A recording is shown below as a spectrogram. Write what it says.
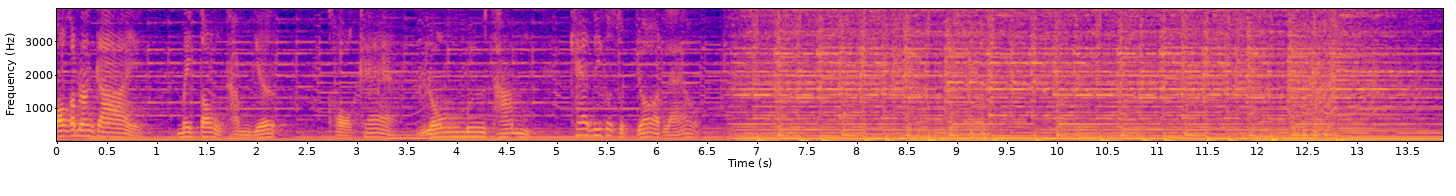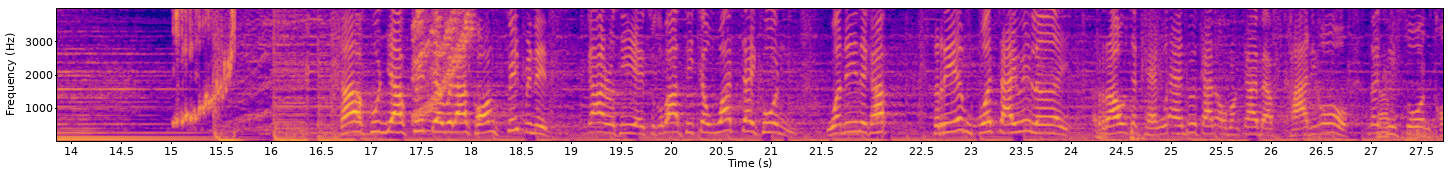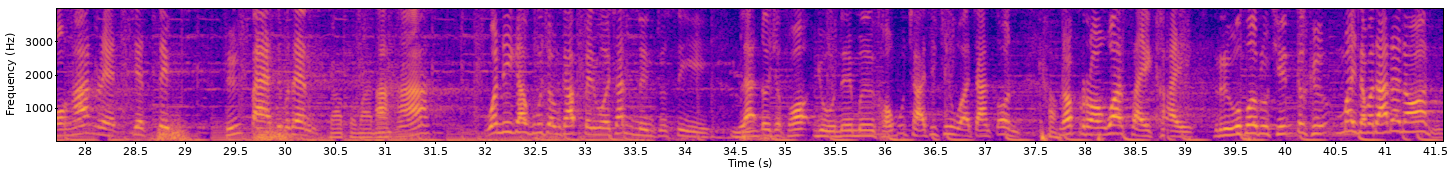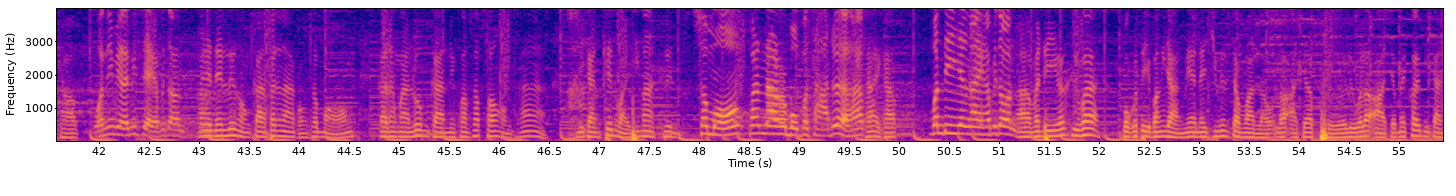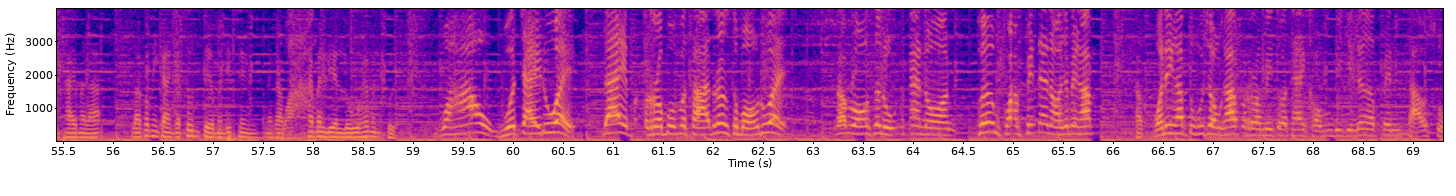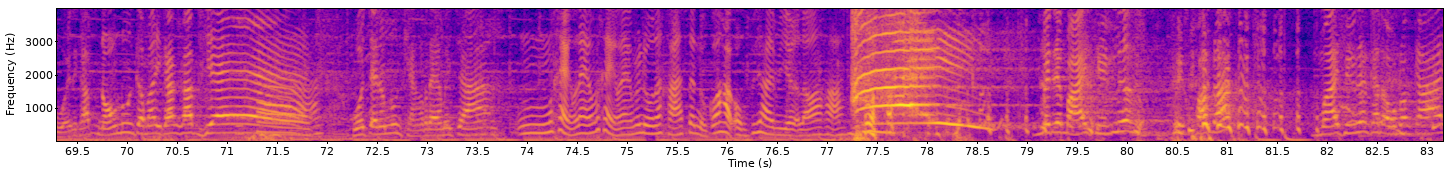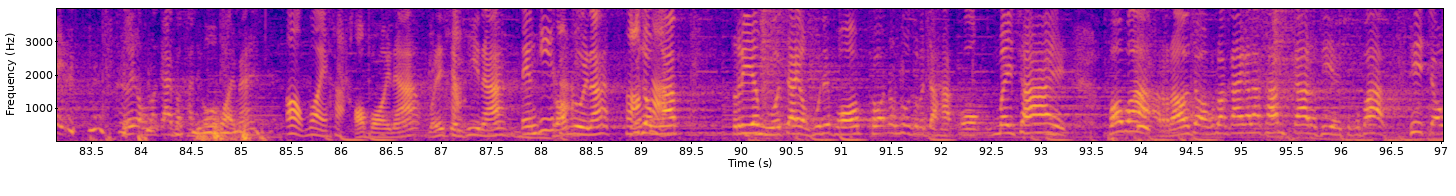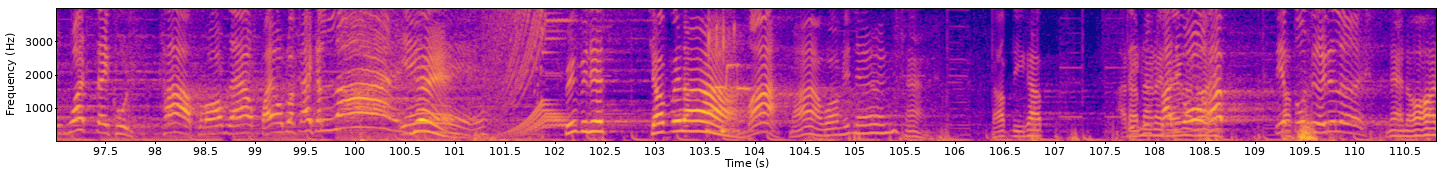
ออกกำลังกายไม่ต้องทำเยอะ ขอแค่ลงมือทำแค่นี้ก็สุดยอดแล้ว ถ้าคุณอยากฟิตในเวลาของฟิตมินิท9นาทีแห่งสุขภาพที่จะวัดใจคุณ วันนี้นะครับ เตรียมหัวใจไว้เลย เราจะแข็งแรงด้วยการออกกำลังกายแบบคาร์ดิโอ นั่นคือโซนของฮาร์ดเรท70 ถึง 80%ครับประมาณนั้อ่านฮะวันนี้ครับคุณผู้ชมครับเป็นเวอร์ชัน1.4 และโดยเฉพาะอยู่ในมือของผู้ชายที่ชื่อว่าอาจารย์ต้น ครับรับรองว่าใส่ไข่ หรือว่าเพิ่มลูกชิ้นก็คือไม่ธรรมดาแน่นอน ครับ วันนี้มีอะไรพิเศษครับพี่ต้น ก็จะเน้นเรื่องของการพัฒนาของสมอง การทำงานร่วมกันมีความซับซ้อนของท่า มีการเคลื่อนไหวที่มากขึ้น สมองพัฒนาระบบประสาทด้วยเหรอครับ ใช่ครับ มันดียังไงครับพี่ต้น อ่ามันดีก็คือว่าปกติบางอย่างเนี่ยในชีวิตประจำวันเราเราอาจจะเผลอหรือว่าเราอาจจะไม่ค่อยมีการใช้มาแล้วเราก็มีการกระตุ้นเตือนมันนิดนึงนะครับว้าว ให้มันเรียนรู้ให้มันฝึก ว้าว หัวใจด้วย ได้ระบบประสาทเรื่องสมองด้วย รับรองสนุกแน่นอน เพิ่มความฟิตแน่นอนใช่ไหมครับ ครับ วันนี้ครับทุกผู้ชมครับ เรามีตัวแทนของ beginner เป็นสาวสวยนะครับ น้องนุ่นกลับมาอีกครั้งครับ เย้ ค่ะ หัวใจน้องนุ่นแข็งแรงไหมจ๊ะอืมแข็งแรงไม่แข็งแรงไม่รู้นะคะ แต่หนูก็หักอกผู้ชายมาเยอะแล้วอะค่ะ ไม่ได้หมายถึงเรื่องความรัก หมายถึงเรื่องการออกกำลังกาย เคยออกกำลังกายแบบคาร์ดิโอบ่อยไหมออกบ่อยค่ะ ออกบ่อยนะ วันนี้เต็มที่นะ เต็มที่พร้อมค่ะลุยนะพร้อมคุณผู้ชมค่ะ ครับ เตรียมหัวใจของคุณให้พร้อม เพราะน้องนุ่นกำลังจะหักอก ไม่ใช่ เพราะว่าเราจะออกกำลังกายกันแล้วครับ9นาทีแห่งสุขภาพที่จะวัดใจคุณ ถ้าพร้อมแล้วไปออกกำลังกายกันเลยเย้ ฟิตมินิทจับเวลา มา มาวอร์มนิดนึงอ่าครับดีครับ อันนี้ตามคือนั่งคาร์ดิโอได้ไหมครับ เตรียมตัวเหนื่อยได้เลยแน่นอน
